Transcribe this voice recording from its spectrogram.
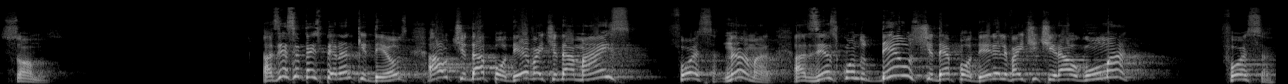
somos. Às vezes você está esperando que Deus, ao te dar poder, vai te dar mais força. Não, mano. Às vezes, quando Deus te der poder, Ele vai te tirar alguma força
